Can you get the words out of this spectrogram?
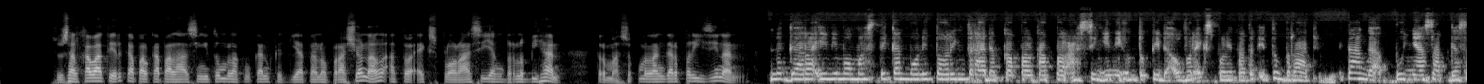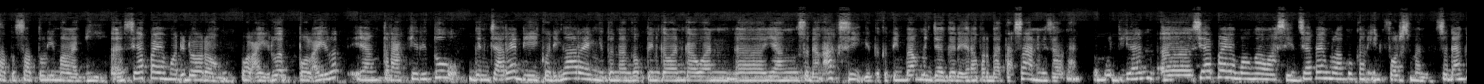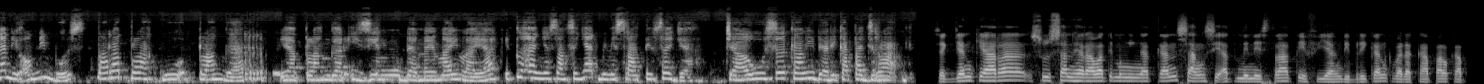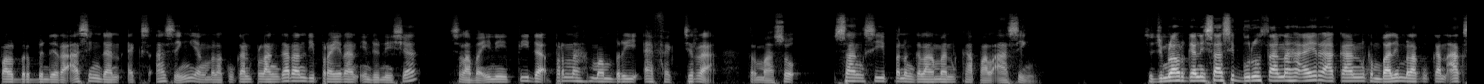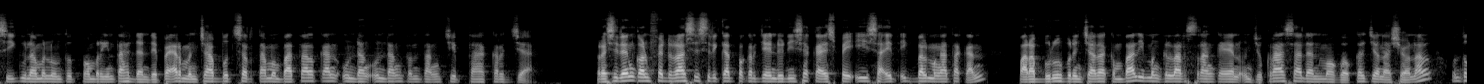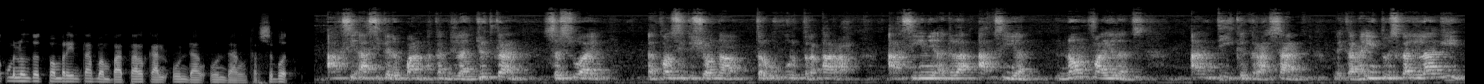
Susan khawatir kapal-kapal asing itu melakukan kegiatan operasional atau eksplorasi yang berlebihan, termasuk melanggar perizinan negara ini memastikan monitoring terhadap kapal-kapal asing ini untuk tidak overexploited itu berat. Kita nggak punya Satgas 115 lagi. Uh, siapa yang mau didorong? Pol Airut. Pol Airut yang terakhir itu gencarnya di Kodingareng gitu nanggepin kawan-kawan uh, yang sedang aksi gitu ketimbang menjaga daerah perbatasan misalkan. Kemudian uh, siapa yang mau ngawasin? Siapa yang melakukan enforcement? Sedangkan di Omnibus para pelaku pelanggar ya pelanggar izin dan lain-lain lah ya itu hanya sanksinya administratif saja jauh sekali dari kata jerak. Sekjen Kiara Susan Herawati mengingatkan sanksi administratif yang diberikan kepada kapal-kapal berbendera asing dan ex-asing yang melakukan pelanggaran di perairan Indonesia selama ini tidak pernah memberi efek jerah, termasuk sanksi penenggelaman kapal asing. Sejumlah organisasi buruh tanah air akan kembali melakukan aksi guna menuntut pemerintah dan DPR mencabut serta membatalkan undang-undang tentang cipta kerja. Presiden Konfederasi Serikat Pekerja Indonesia KSPI Said Iqbal mengatakan, para buruh berencana kembali menggelar serangkaian unjuk rasa dan mogok kerja nasional untuk menuntut pemerintah membatalkan undang-undang tersebut. Aksi-aksi ke depan akan dilanjutkan sesuai eh, konstitusional, terukur, terarah. Aksi ini adalah aksi yang non-violence, anti kekerasan. Oleh karena itu sekali lagi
